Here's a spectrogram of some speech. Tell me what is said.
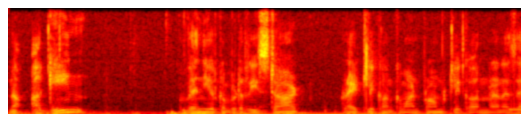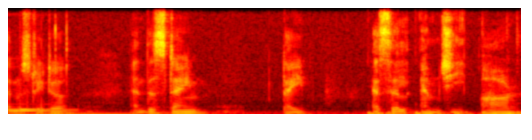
Now again when your computer restart right click on command prompt click on run as administrator and this time type slmgr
